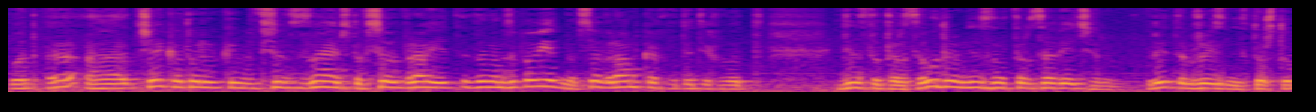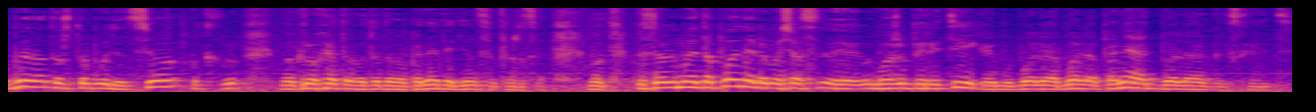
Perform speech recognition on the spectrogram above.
Вот, а, а человек, который как бы все знает, что все в, это нам заповедно, все в рамках вот этих вот единство Творца утром, единство Творца вечером. Ритм жизни, то, что было, то, что будет, все вокруг, вокруг этого, вот этого понятия единства Творца. Вот. Если мы это поняли, мы сейчас э, можем перейти, как бы более, более понять, более, как сказать,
